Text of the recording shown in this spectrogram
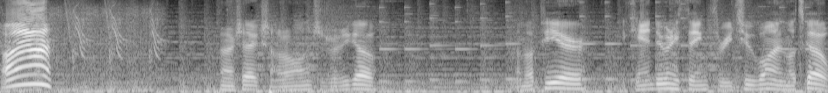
Ah! Check. Shuttle launch is ready to go. I'm up here. Can't do anything. Three, two, one. Let's go.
